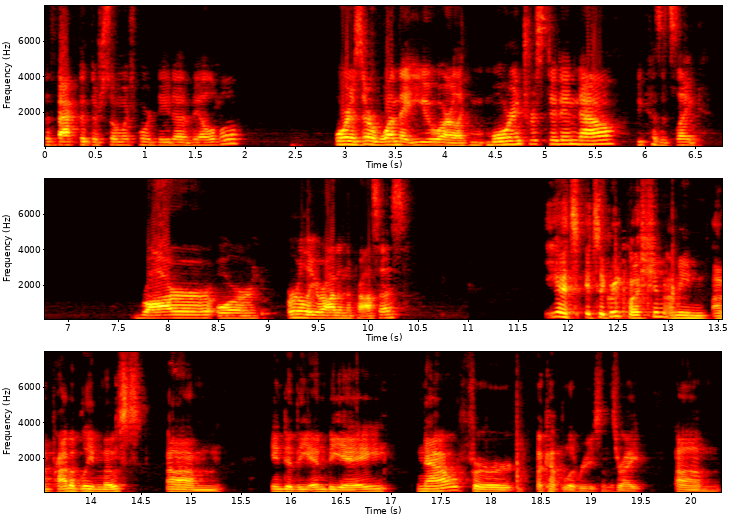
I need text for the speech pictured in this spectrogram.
the fact that there's so much more data available? Or is there one that you are like more interested in now because it's like rawer or earlier on in the process? Yeah, it's it's a great question. I mean, I'm probably most um, into the NBA now for a couple of reasons, right? Um,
